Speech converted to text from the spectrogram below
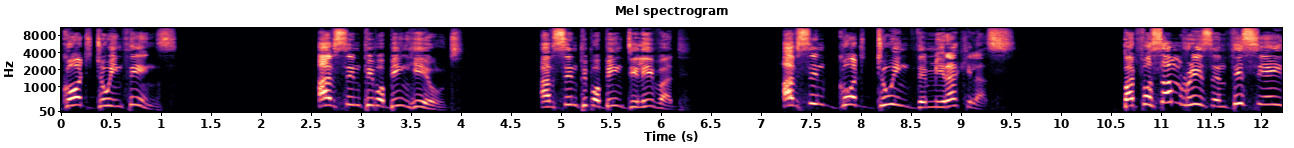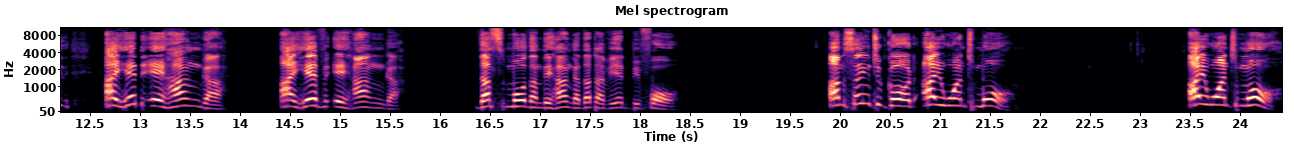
God doing things. I've seen people being healed. I've seen people being delivered. I've seen God doing the miraculous. But for some reason, this year I had a hunger. I have a hunger. That's more than the hunger that I've had before. I'm saying to God, I want more. I want more.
